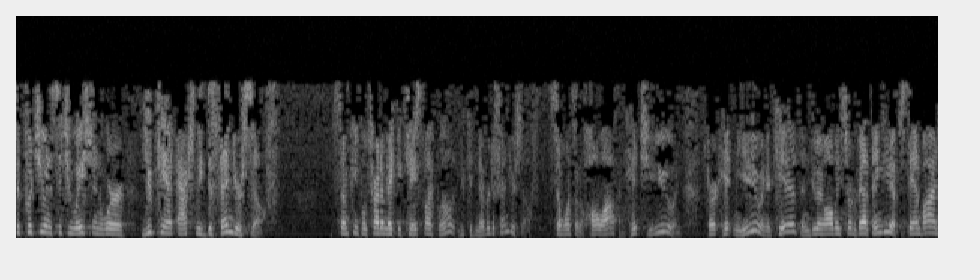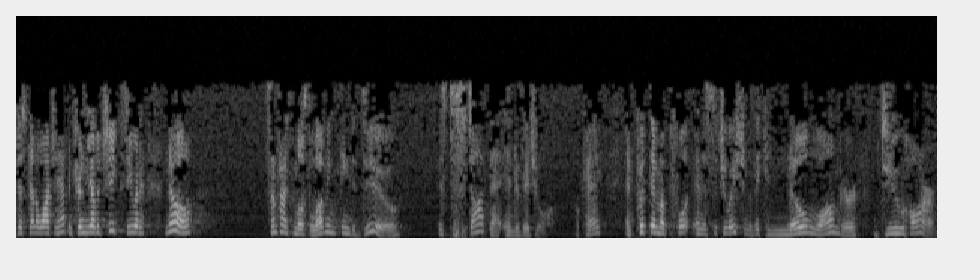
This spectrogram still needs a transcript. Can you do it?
to put you in a situation where you can't actually defend yourself. Some people try to make a case like, well, you could never defend yourself. Someone's going to haul off and hit you and start hitting you and your kids and doing all these sort of bad things. You have to stand by and just kind of watch it happen. Turn the other cheek, see what. No. Sometimes the most loving thing to do is to stop that individual, okay? And put them in a situation where they can no longer do harm.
